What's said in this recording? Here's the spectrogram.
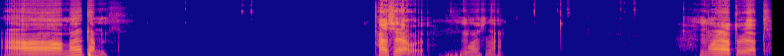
А на этом, пожалуй, можно мой ответ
